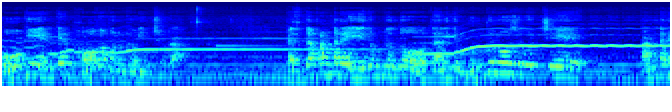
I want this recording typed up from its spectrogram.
భోగి అంటే భోగం అనుభవించుట. పెద్ద పండగ ఏదుంటుందో దానికి ముందు రోజు వచ్చే పండగ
